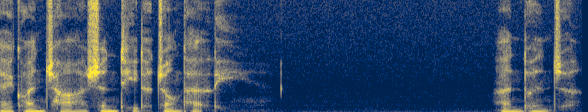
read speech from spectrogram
在观察身体的状态里，安顿着，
